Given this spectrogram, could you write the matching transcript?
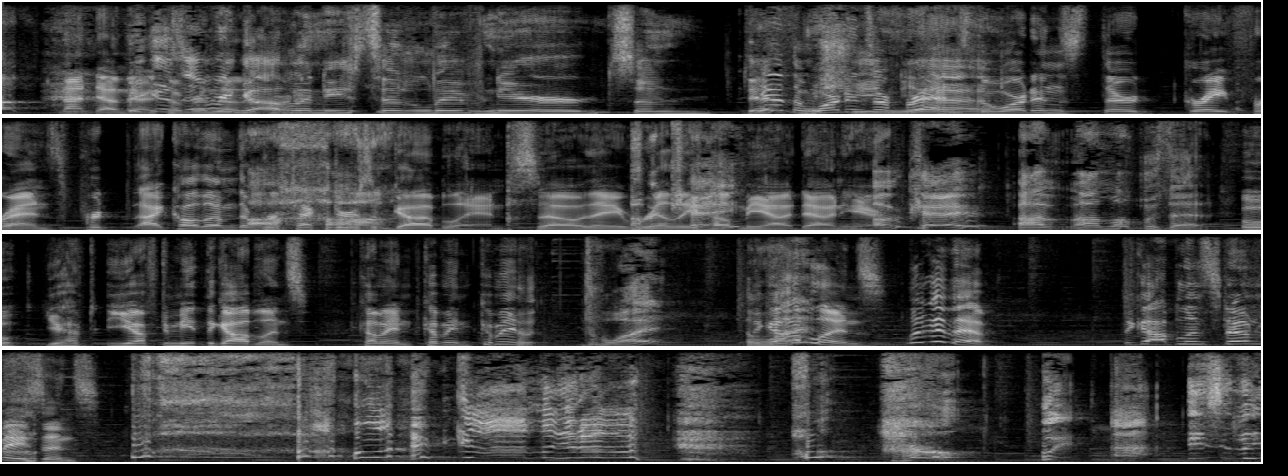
Not down there. it's Because over in the every other corner. goblin needs to live near some. Yeah, the wardens are friends. yeah. The wardens, they're great friends. I call them the protectors Uh-huh. of Gobland. So they really Okay. help me out down here. Okay, I'm, I'm up with that. Oh, you have to you have to meet the goblins. Come in, come in, come in. The what? The, The goblins. Look at them. The goblin stonemasons. Oh my god, look at them! How? Wait, uh, these are the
